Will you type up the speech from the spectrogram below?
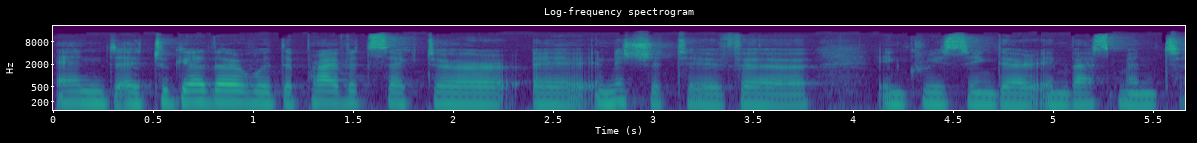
and uh, together with the private sector uh, initiative uh, increasing their investment,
